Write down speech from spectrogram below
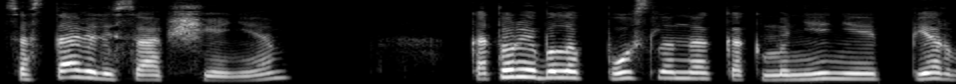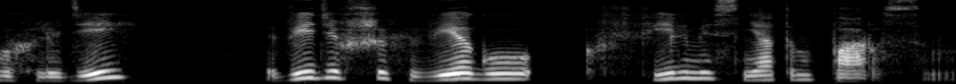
составили сообщение, которое было послано как мнение первых людей, видевших Вегу в фильме, снятом парусом.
